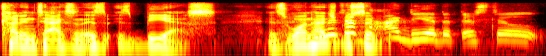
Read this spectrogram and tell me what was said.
cutting taxes is, is BS. It's one I mean, percent. the idea that they're still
